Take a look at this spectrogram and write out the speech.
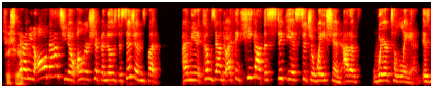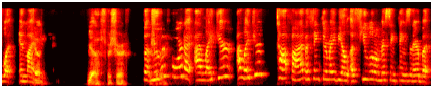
for sure. And I mean, all that's, you know, ownership and those decisions. But I mean, it comes down to, I think he got the stickiest situation out of where to land, is what, in my Yeah. opinion. Yeah, for sure. But Sure. moving forward, I, I like your I like your top five. I think there may be a, a few little missing things in there, but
